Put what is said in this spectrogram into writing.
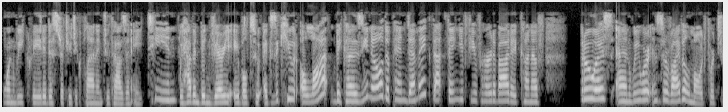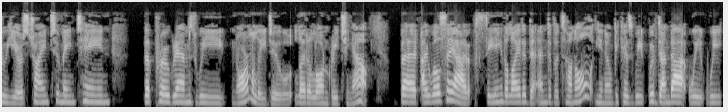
when we created a strategic plan in 2018. We haven't been very able to execute a lot because, you know, the pandemic, that thing, if you've heard about it, kind of threw us and we were in survival mode for two years trying to maintain the programs we normally do, let alone reaching out. But I will say I'm seeing the light at the end of the tunnel, you know, because we, we've done that. We, we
